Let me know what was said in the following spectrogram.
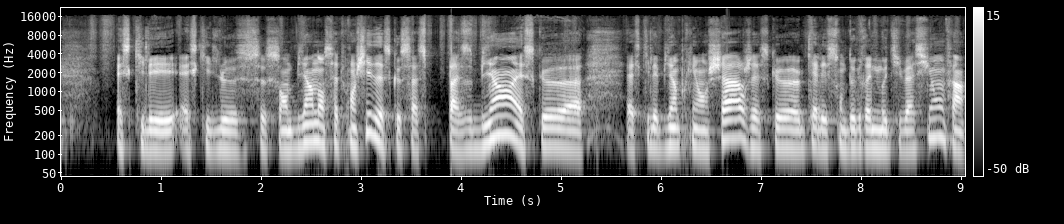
est-ce qu'il est, est-ce qu'il se sent bien dans cette franchise? Est-ce que ça se passe bien? Est-ce que, euh, est-ce qu'il est bien pris en charge? Est-ce que quel est son degré de motivation? Enfin,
